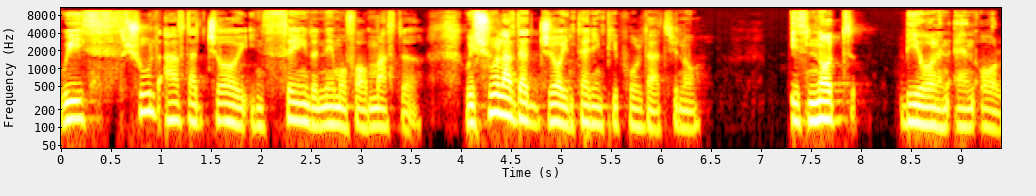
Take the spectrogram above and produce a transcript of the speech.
We should have that joy in saying the name of our master. We should have that joy in telling people that, you know, it's not be all and end all.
